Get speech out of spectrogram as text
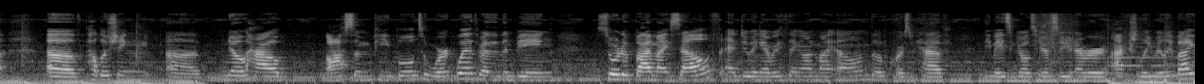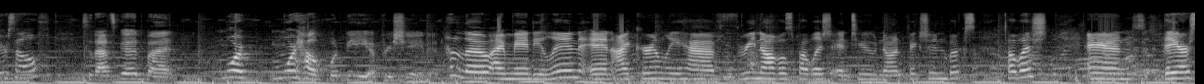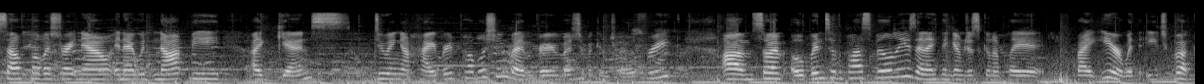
of publishing uh, know-how awesome people to work with rather than being sort of by myself and doing everything on my own. Though of course we have the amazing girls here so you're never actually really by yourself. So that's good, but more more help would be appreciated. Hello, I'm Mandy Lynn and I currently have three novels published and two nonfiction books published and they are self-published right now and I would not be against doing a hybrid publishing but I'm very much of a control freak. Um, so I'm open to the possibilities and I think I'm just going to play it by ear with each book.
